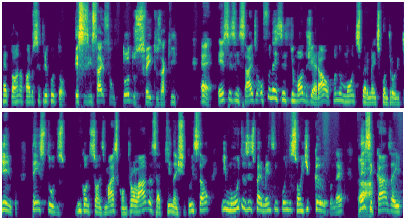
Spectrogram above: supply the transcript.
retorna para o citricultor. Esses ensaios são todos feitos aqui? É, esses ensaios, o Fundecista, de modo geral, quando monta experimentos de controle químico, tem estudos em condições mais controladas aqui na instituição e muitos experimentos em condições de campo, né? Tá. Nesse caso aí,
